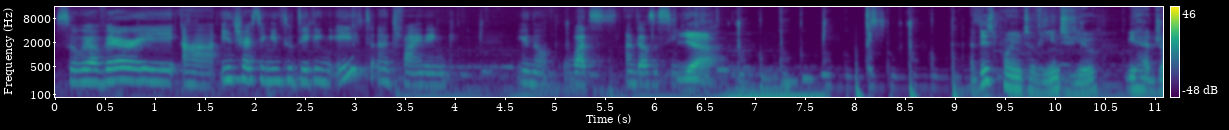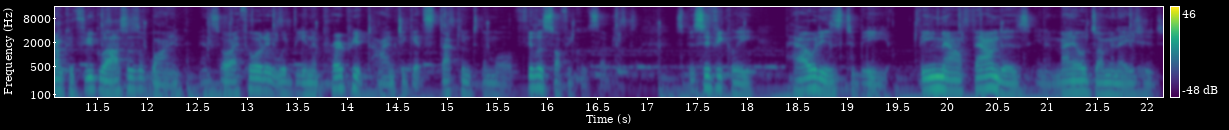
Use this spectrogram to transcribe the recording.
So we are very uh, interested into digging it and finding, you know, what's under the sea. Yeah. At this point of the interview, we had drunk a few glasses of wine, and so I thought it would be an appropriate time to get stuck into the more philosophical subjects, specifically how it is to be female founders in a male dominated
